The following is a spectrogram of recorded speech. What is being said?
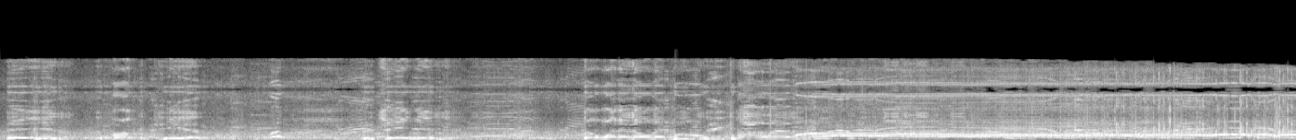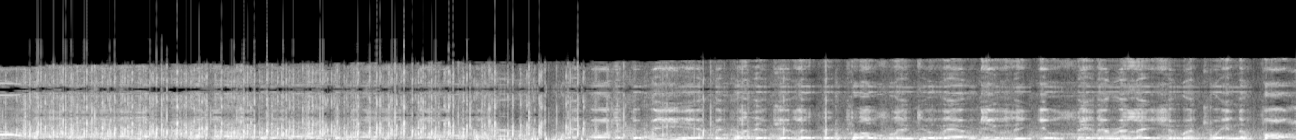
there is the Funkateer, the genius, the one and only Bootsy Collins. Bootsy They wanted to be here because if you listen closely to their music, you'll see the relation between the funk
